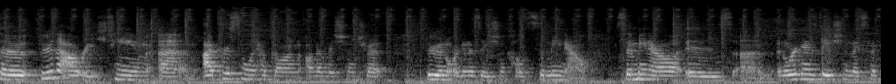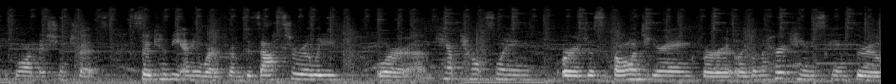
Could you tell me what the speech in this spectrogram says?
So through the outreach team, um, I personally have gone on a mission trip through an organization called Send Me Now. Send Me Now is um, an organization that sends people on mission trips. So it can be anywhere from disaster relief or um, camp counseling or just volunteering for like when the hurricanes came through,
